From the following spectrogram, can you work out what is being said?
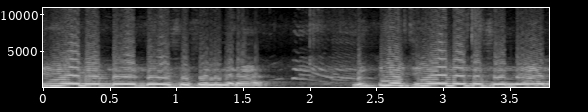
ஜீவன் உண்டு என்று இயேசு சொல்லுகிறார். நித்திய ஜீவன் என்று சொன்னால்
